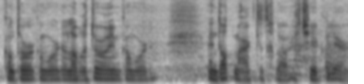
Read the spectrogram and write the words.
kantoor kan worden, laboratorium kan worden. En dat maakt het gebouw echt circulair.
